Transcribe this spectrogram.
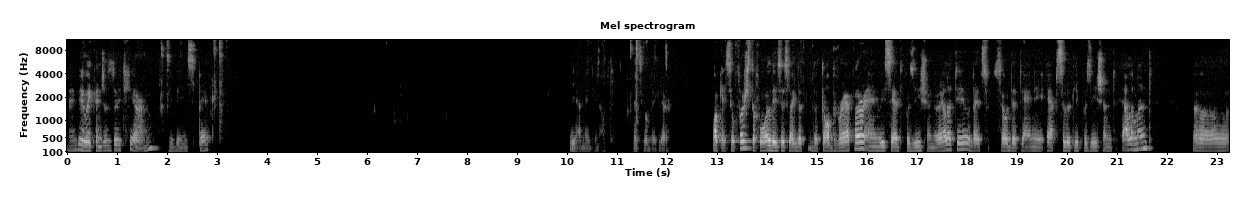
maybe we can just do it here. We inspect. Yeah, maybe not. Let's go back there. Okay, so first of all, this is like the, the top wrapper and we set position relative. That's so that any absolutely positioned element uh,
